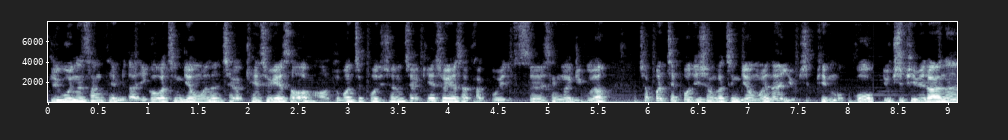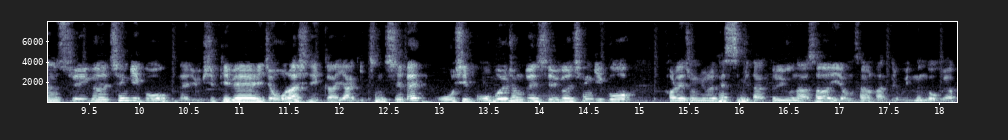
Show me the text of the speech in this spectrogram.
들고 있는 상태입니다. 이거 같은 경우는 제가 계속해서 어, 두 번째 포지션은 제가 계속해서 갖고 있을 생각이고요. 첫 번째 포지션 같은 경우에는 60핍 먹고 60핍이라는 수익을 챙기고 네, 60핍에 이제 오라시니까 약 2,755불 정도의 수익을 챙기고 거래 종료를 했습니다. 그리고 나서 이 영상을 만들고 있는 거고요.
